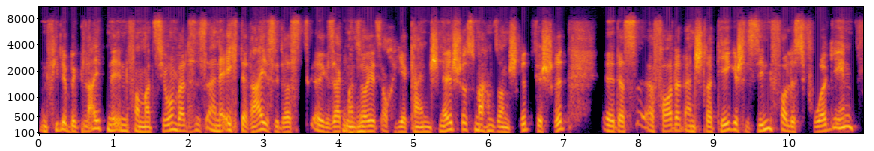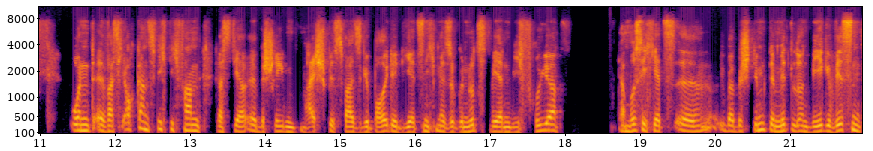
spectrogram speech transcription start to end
und viele begleitende Informationen, weil das ist eine echte Reise. Du hast äh, gesagt, man mhm. soll jetzt auch hier keinen Schnellschuss machen, sondern Schritt für Schritt. Äh, das erfordert ein strategisches, sinnvolles Vorgehen. Und äh, was ich auch ganz wichtig fand, dass ja äh, beschrieben, beispielsweise Gebäude, die jetzt nicht mehr so genutzt werden wie früher, da muss ich jetzt äh, über bestimmte Mittel und Wege wissen,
